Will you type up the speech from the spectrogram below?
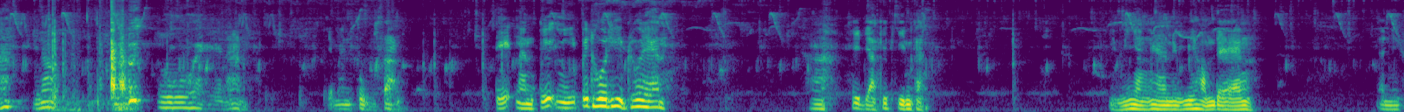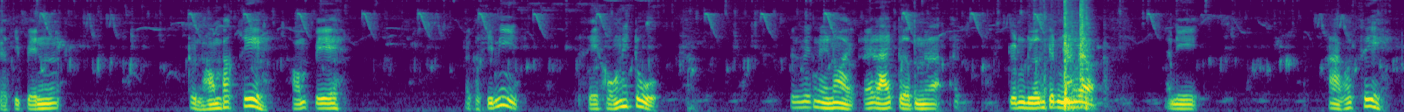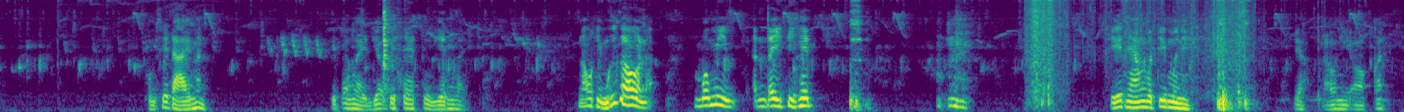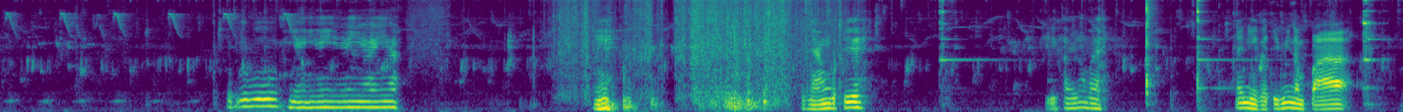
นะพี่น้องโอ้ยนั่นจะมันสุ่มสั่งเตะนั่นเตะนี้ไปทั่วที่ทั่วแดนอะเฮ็ดอยากคิดกินกันนี่มีอย่างไงหนี่งมีหอมแดง อันนี้ก็ที่เป็นต้นหอมพักซี่หอมเปรย์แล้วก็ที่นี่เศษของในตู้เล็กๆน้อยๆหลายๆเติบเนี่ละจนเหลืองจนยังแล้ว อันนี้หาพักซี่ ผมเสียดายมันเก็บเอาไว้เดี๋ยวไปแช่ตู้เย็นไว้เน่าถิ่มคือเก่าน่ะบ่มีอันใดสิเฮ็ดเฮ็ดยังบ่ติมื้อนี้เดี๋ยวเอานี่ออกก่อนปุ๊บปุ๊บเงี้ยเงี้ยเงี้ยเงี้ยเงี้ยนี่เฮ็ดหยังบ่ติสีไข่ลงไปไอ้นี่ก็สิมีน้ำปลา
